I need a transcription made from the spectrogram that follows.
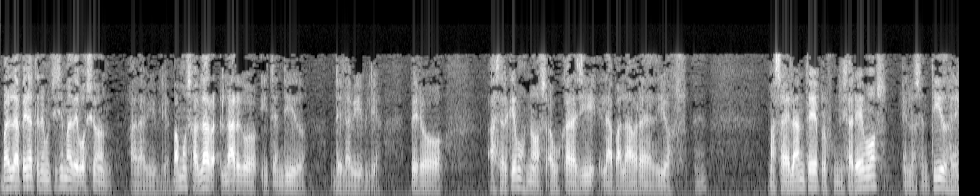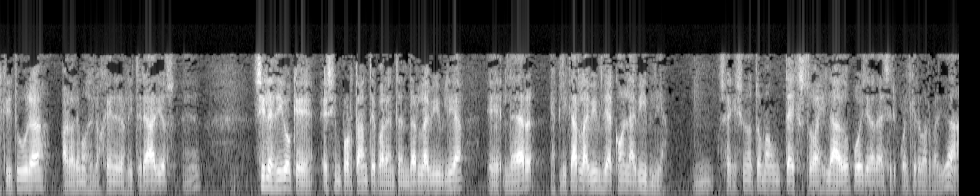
Vale la pena tener muchísima devoción a la Biblia. Vamos a hablar largo y tendido de la Biblia, pero acerquémonos a buscar allí la palabra de Dios. ¿eh? Más adelante profundizaremos en los sentidos de la escritura, hablaremos de los géneros literarios. ¿eh? Sí les digo que es importante para entender la Biblia eh, leer, explicar la Biblia con la Biblia. O sea que si uno toma un texto aislado puede llegar a decir cualquier barbaridad.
